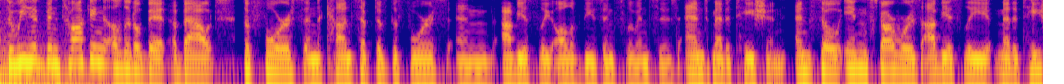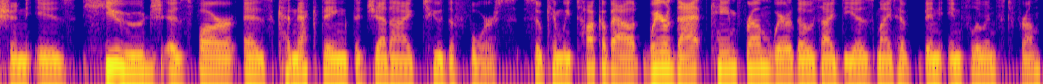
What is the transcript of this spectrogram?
So, we had been talking a little bit about the Force and the concept of the Force, and obviously all of these influences and meditation. And so, in Star Wars, obviously, meditation is huge as far as connecting the Jedi to the Force. So, can we talk about where that came from, where those ideas might have been influenced from?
